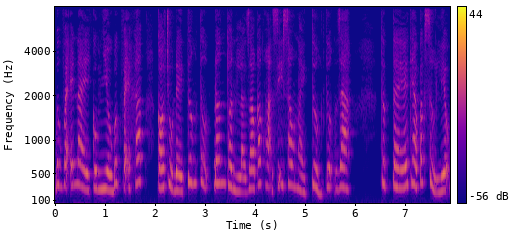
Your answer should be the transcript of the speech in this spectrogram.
Bức vẽ này cùng nhiều bức vẽ khác có chủ đề tương tự đơn thuần là do các họa sĩ sau này tưởng tượng ra. Thực tế, theo các sử liệu,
